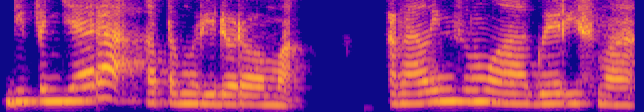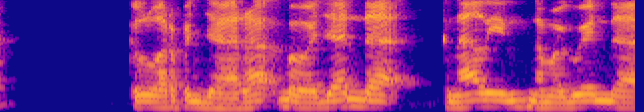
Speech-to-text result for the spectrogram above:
Di penjara ketemu Rido Roma. Kenalin semua, gue Risma. keluar penjara bawa janda. Kenalin, nama gue Nda.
